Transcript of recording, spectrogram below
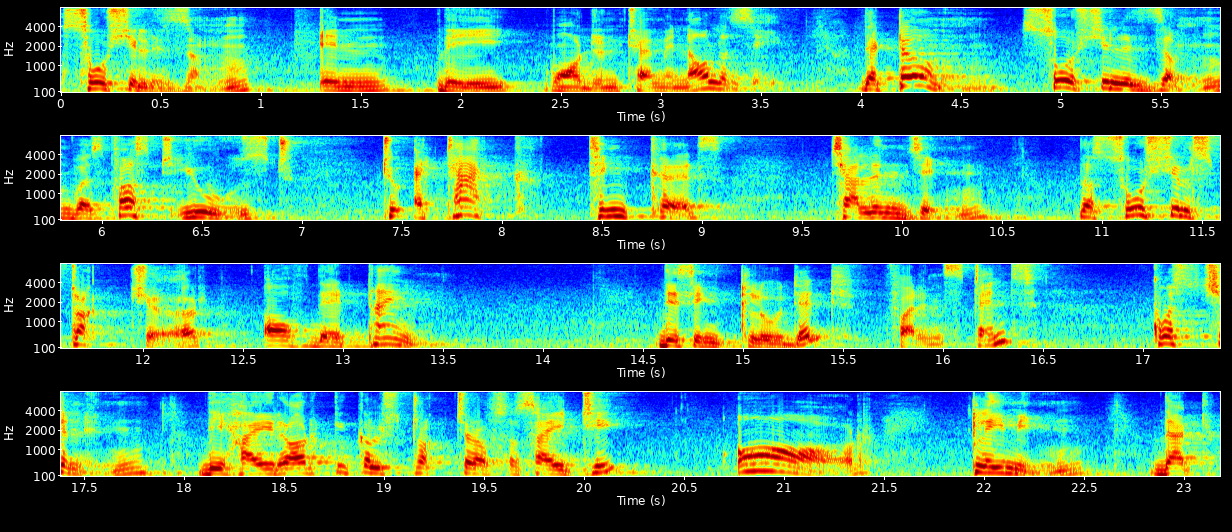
socialism in the modern terminology. The term socialism was first used to attack thinkers challenging the social structure of their time. This included, for instance, questioning the hierarchical structure of society or claiming that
